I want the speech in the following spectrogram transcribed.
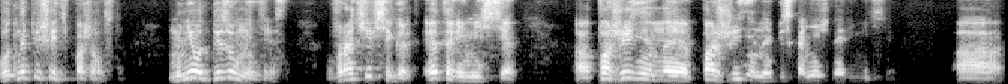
Вот напишите, пожалуйста. Мне вот безумно интересно. Врачи все говорят, это ремиссия, а, пожизненная, пожизненная бесконечная ремиссия. А,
